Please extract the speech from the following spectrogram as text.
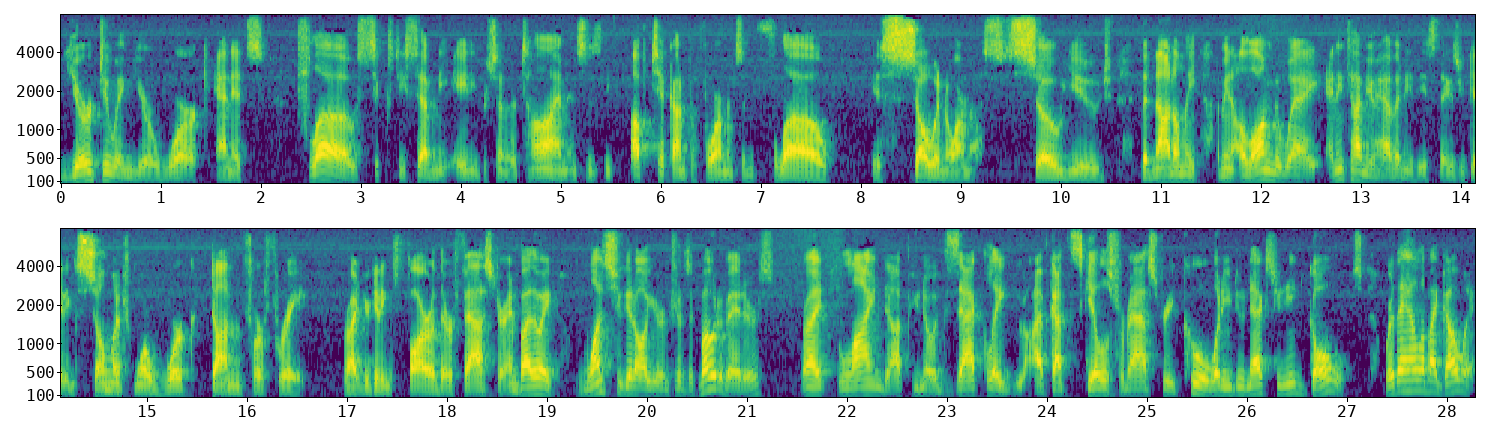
you're doing your work and it's flow 60, 70, 80% of the time. And since the uptick on performance and flow is so enormous, so huge that not only, I mean, along the way, anytime you have any of these things, you're getting so much more work done for free, right? You're getting farther faster. And by the way, once you get all your intrinsic motivators, right, lined up, you know exactly, I've got skills for mastery. Cool. What do you do next? You need goals. Where the hell am I going?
